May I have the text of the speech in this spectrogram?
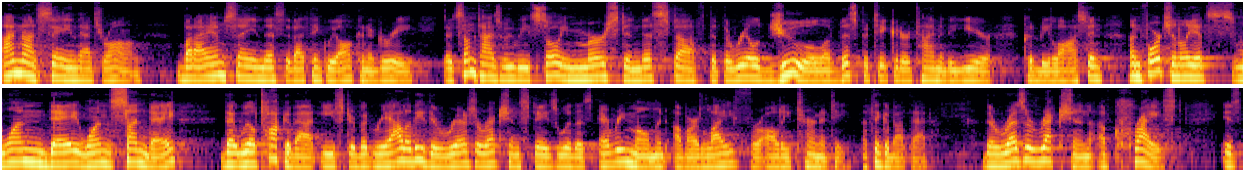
I'm not saying that's wrong, but I am saying this that I think we all can agree that sometimes we be so immersed in this stuff that the real jewel of this particular time of the year could be lost. And unfortunately, it's one day, one Sunday that we'll talk about Easter, but reality, the resurrection stays with us every moment of our life for all eternity. Now think about that. The resurrection of Christ is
